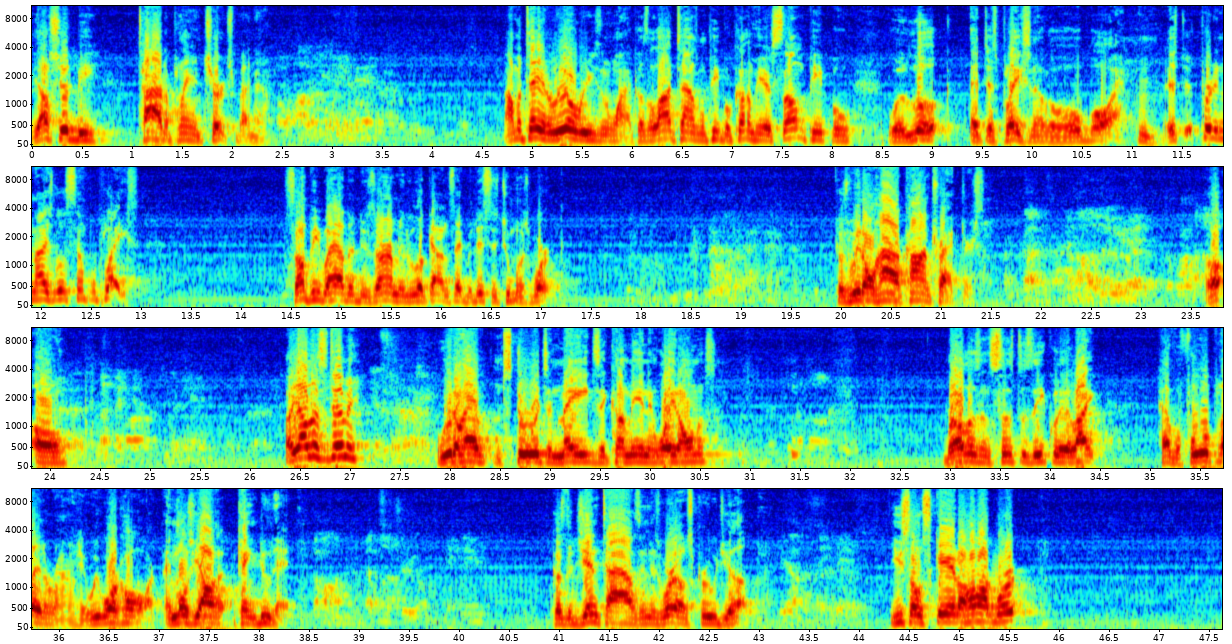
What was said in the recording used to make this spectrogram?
Y'all should be tired of playing church by now. I'm going to tell you the real reason why. Because a lot of times when people come here, some people will look at this place and they'll go, oh boy, hmm, it's a pretty nice little simple place. Some people have the discernment to look out and say, but this is too much work. Because we don't hire contractors. Uh oh. Are y'all listening to me? we don't have stewards and maids that come in and wait on us. Brothers and sisters equally alike have a full plate around here. We work hard. And most of y'all can't do that. Because the Gentiles in this world screwed you up. You so scared of hard work?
